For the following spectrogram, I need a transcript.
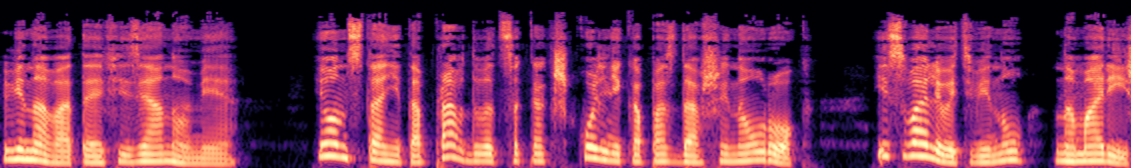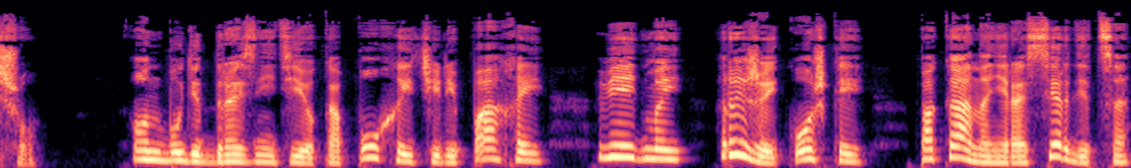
виноватая физиономия. И он станет оправдываться, как школьник, опоздавший на урок, и сваливать вину на Маришу. Он будет дразнить ее капухой, черепахой, ведьмой, рыжей кошкой, пока она не рассердится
